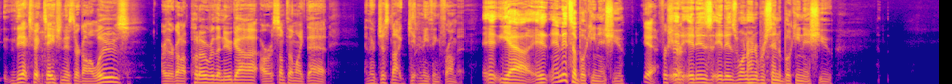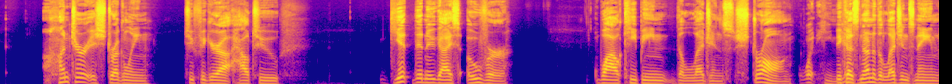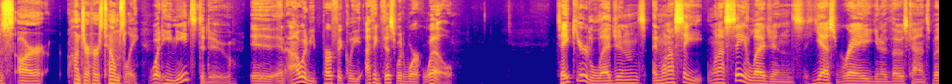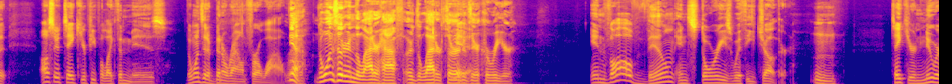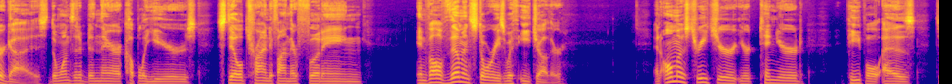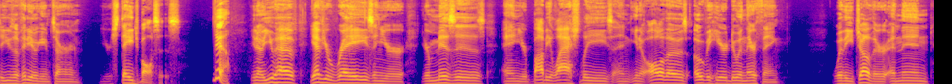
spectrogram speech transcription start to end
The expectation is they're going to lose, or they're going to put over the new guy, or something like that, and they're just not getting anything from it. It, yeah, it, and it's a booking issue. Yeah, for sure. It, it is it is 100% a booking issue. Hunter is struggling to figure out how to get the new guys over while keeping the legends strong what he needs because none of the legends names are Hunter Hearst Helmsley. what he needs to do is, and I would be perfectly, I think this would work well. Take your legends, and when I say when I say legends, yes, Rey, you know those kinds, but also take your people like the Miz, the ones that have been around for a while. Right? Yeah, the ones that are in the latter half or the latter third Yeah. of their career. Involve them in stories with each other. Mm. take your newer guys, the ones that have been there a couple of years, still trying to find their footing, involve them in stories with each other, and almost treat your your tenured people as, to use a video game term, your stage bosses. Yeah, You know, you have you have your Reys and your your Miz's and your Bobby Lashley's and you know all of those over here doing their thing with each other, and then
